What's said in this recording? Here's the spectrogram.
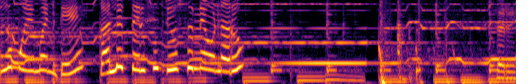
కళ్ళు మోయమంటే కళ్ళు తెరిచి చూస్తూనే ఉన్నారు. సరే.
